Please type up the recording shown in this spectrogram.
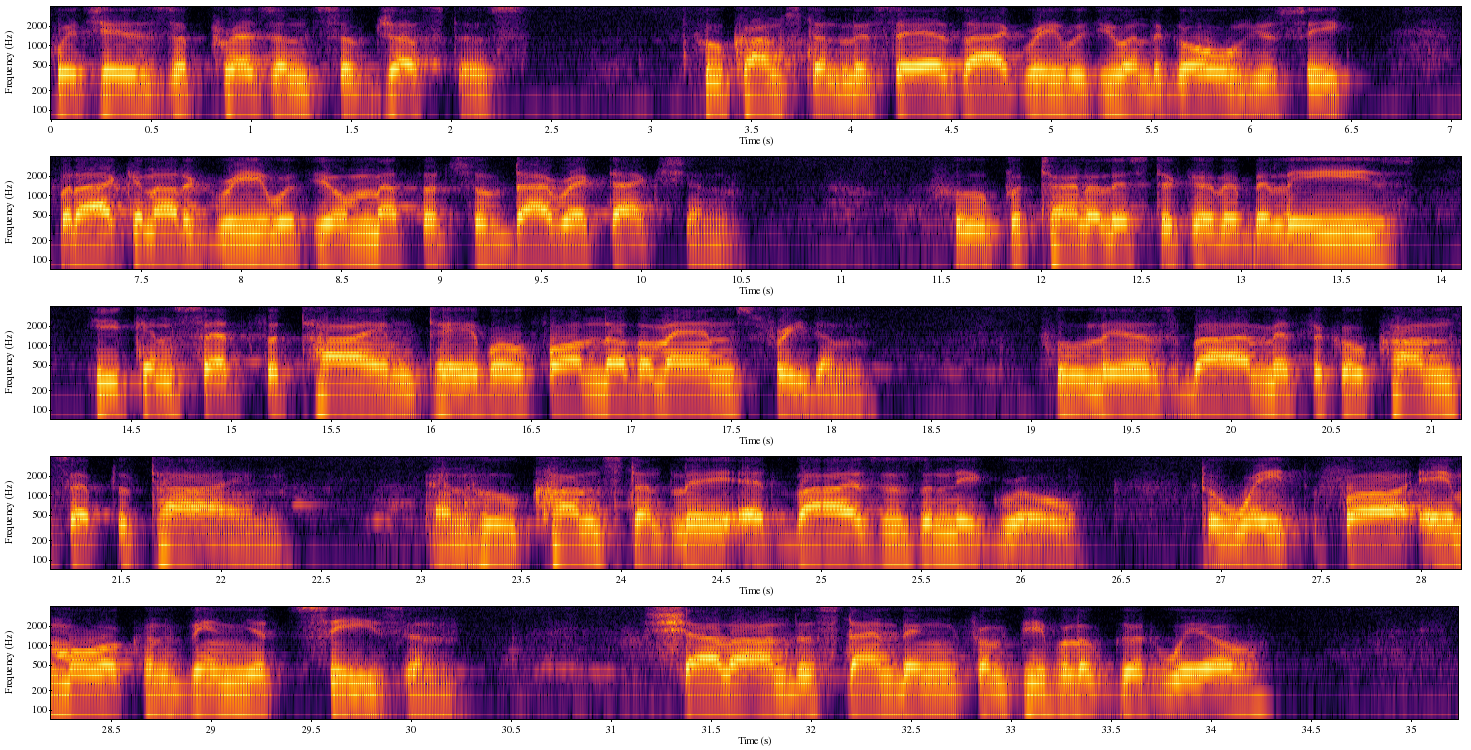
which is the presence of justice, who constantly says, I agree with you in the goal you seek, but I cannot agree with your methods of direct action, who paternalistically believes he can set the timetable for another man's freedom, who lives by a mythical concept of time, and who constantly advises the Negro to wait for a more convenient season. Shallow understanding from people of goodwill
